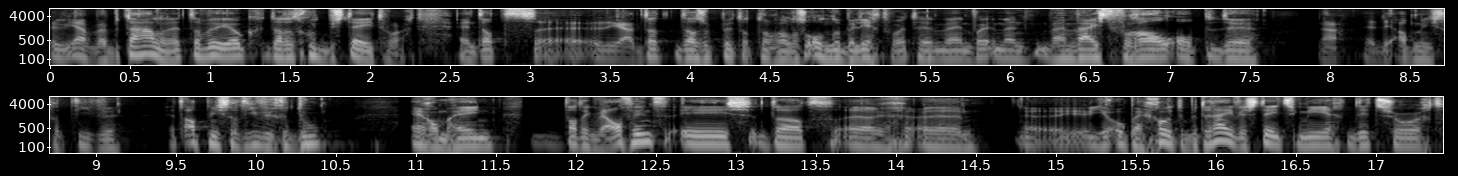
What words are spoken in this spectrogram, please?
ja, we betalen het, dan wil je ook dat het goed besteed wordt. En dat, ja, dat, dat is een punt dat nog wel eens onderbelicht wordt. Men wijst vooral op de, nou, de administratieve, het administratieve gedoe eromheen. Wat ik wel vind is dat er, je ook bij grote bedrijven steeds meer dit soort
